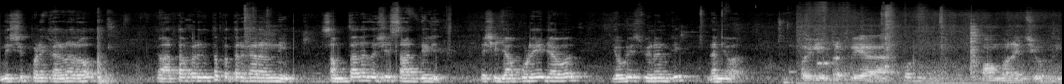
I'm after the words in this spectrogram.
निश्चितपणे करणार आहोत. आतापर्यंत पत्रकारांनी समताला जशी साथ दिली तशी यापुढेही द्यावं एवढीच विनंती. धन्यवाद. पहिली प्रक्रिया फॉर्म भरायची होती.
